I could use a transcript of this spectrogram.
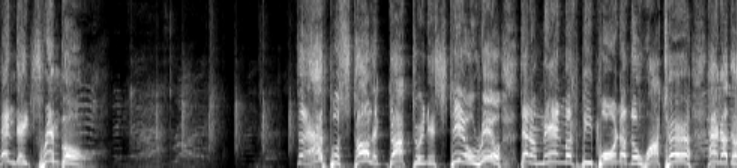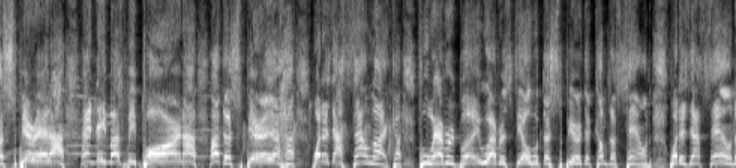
and they tremble. The apostolic doctrine is still real that a man must be born of the water and of the spirit, uh, and they must be born uh, of the spirit. What does that sound like? Whoever, whoever is filled with the spirit, there comes a sound. What is that sound?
